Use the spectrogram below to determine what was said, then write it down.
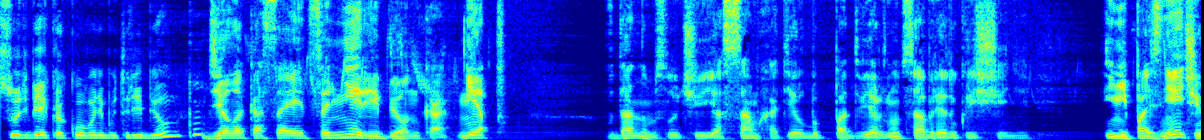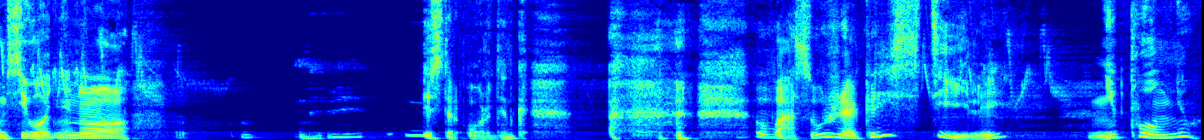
судьбе какого-нибудь ребенка? Дело касается не ребенка. Нет. В данном случае я сам хотел бы подвергнуться обряду крещения. И не позднее, чем сегодня. Но, мистер Ординг, вас уже крестили. Не помню.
